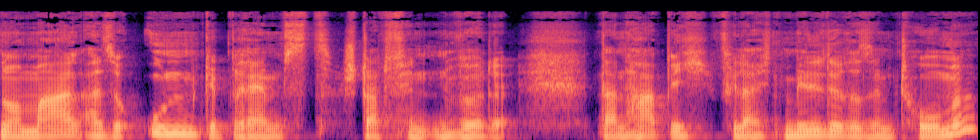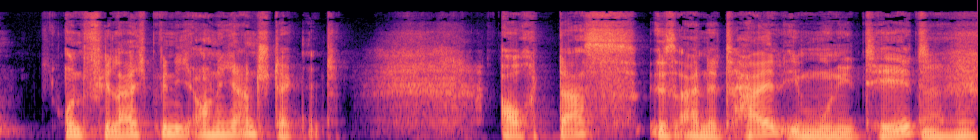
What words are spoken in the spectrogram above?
normal, also ungebremst stattfinden würde. Dann habe ich vielleicht mildere Symptome und vielleicht bin ich auch nicht ansteckend. Auch das ist eine Teilimmunität mhm.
